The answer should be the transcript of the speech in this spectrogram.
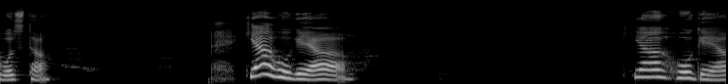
অবস্থা क्या हो गया क्या हो गया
